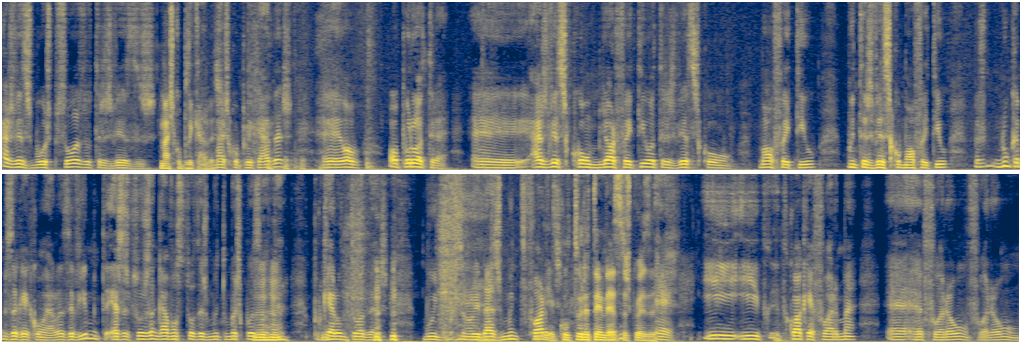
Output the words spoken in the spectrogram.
às vezes boas pessoas, outras vezes. Mais complicadas. Mais complicadas. uh, ou, ou, por outra, às vezes com melhor feitio, outras vezes com mau feitio, muitas vezes com mau feitio, mas nunca me zanguei com elas. Havia muito, essas pessoas zangavam-se todas muito umas com as uhum. outras, porque eram todas muito personalidades muito fortes. E a cultura tem dessas coisas. É. E, e de, de qualquer forma foram foram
